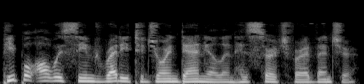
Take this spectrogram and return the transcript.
People always seemed ready to join Daniel in his search for adventure.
